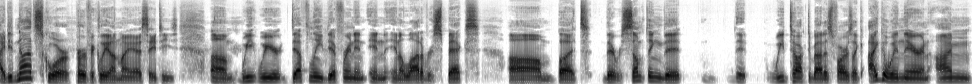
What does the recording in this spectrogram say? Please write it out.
I did not score perfectly on my SATs. Um, we we're definitely different in in, in a lot of respects. Um, but there was something that that we talked about as far as like I go in there and I'm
